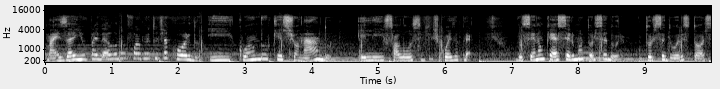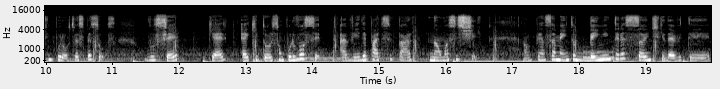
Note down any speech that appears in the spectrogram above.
Mas aí o pai dela não foi muito de acordo e quando questionado, ele falou a seguinte coisa para ela: Você não quer ser uma torcedora. Torcedores torcem por outras pessoas. Você quer é que torçam por você. A vida é participar, não assistir. É um pensamento bem interessante que deve ter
